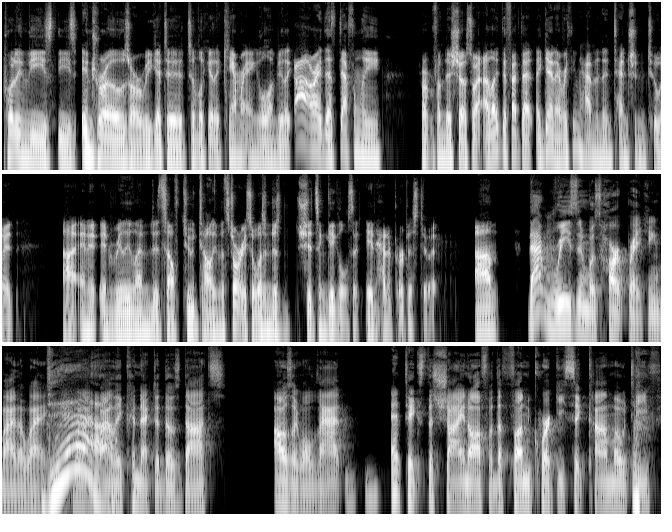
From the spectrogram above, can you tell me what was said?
putting these these intros or we get to to look at a camera angle and be like ah, all right that's definitely from from this show so I, I like the fact that again everything had an intention to it uh, and it, it really lended itself to telling the story so it wasn't just shits and giggles it, it had a purpose to it um That reason was heartbreaking, by the way. Yeah. When I finally connected those dots, I was like, well, that And- takes the shine off of the fun, quirky sitcom motif.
